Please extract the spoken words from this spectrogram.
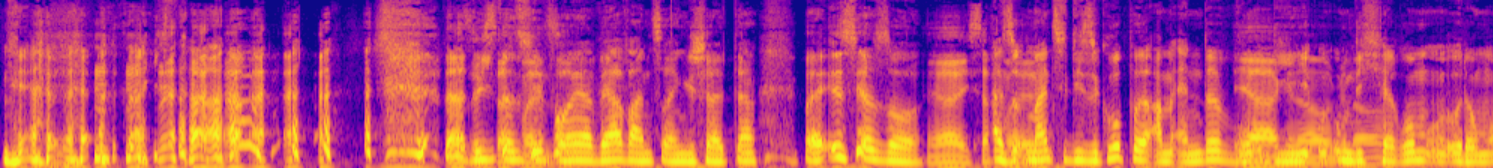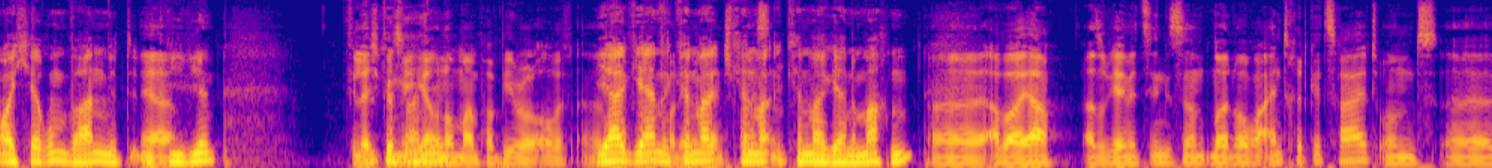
mehr erreicht haben? Dadurch, also dass wir so. vorher Werbeanzeigen geschaltet haben. Weil ist ja so. Ja, ich sag also mal, meinst du diese Gruppe am Ende, wo ja, die genau, um genau. dich herum oder um euch herum waren mit, ja. mit Vivian? Vielleicht können wir hier auch noch mal ein paar B-Roll auf. Äh, ja, gerne, können wir, können, wir, können wir gerne machen. Äh, aber ja, also wir haben jetzt insgesamt 9 Euro Eintritt gezahlt und äh,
